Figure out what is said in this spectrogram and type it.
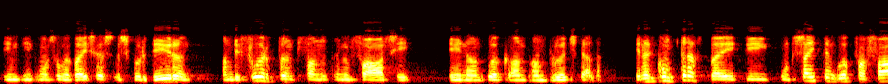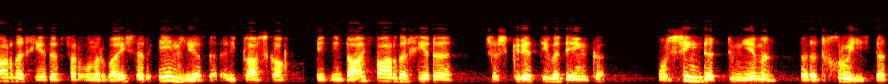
en en ons onderwysers is voortdurend aan die voorpunt van innovasie en dan ook aan aan blootstelling. En dit kom terug by die ontsluiting ook van vaardighede vir onderwyser en leerder in die klaskamer. En en daai vaardighede soos kreatiewe denke, ons sien dit toenemend dat dit groei, dat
